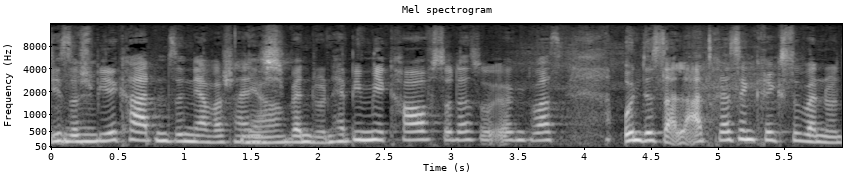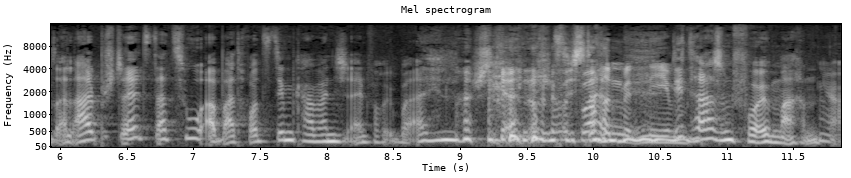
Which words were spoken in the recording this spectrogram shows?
diese Spielkarten sind ja wahrscheinlich, Ja. wenn du ein Happy Meal kaufst oder so irgendwas. Und das Salatdressing kriegst du, wenn du einen Salat bestellst dazu, aber trotzdem kann man nicht einfach überall hinmarschieren und sich dann mitnehmen. die Taschen voll machen. Ja.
